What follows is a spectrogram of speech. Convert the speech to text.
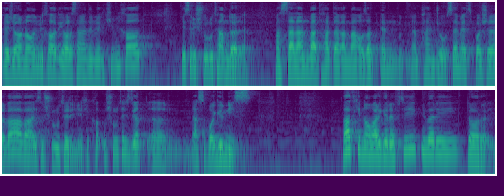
اجارنامه می‌خواد یا حالا سند ملکی می‌خواد. یه سری شروط هم داره. مثلا بعد حداقل مغازت 53 متر باشه و و یه سری شروط دیگه که شروطش زیاد دست پاگیر نیست. بعد که نامه گرفتی می‌بری دارایی.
